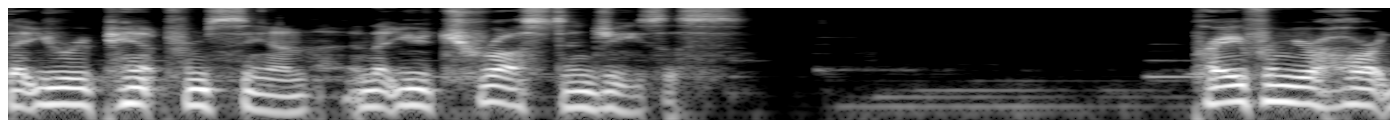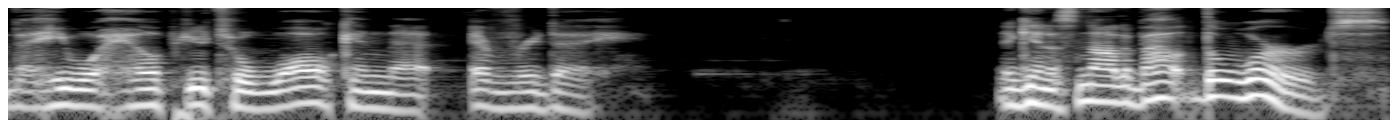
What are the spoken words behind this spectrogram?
that you repent from sin and that you trust in Jesus? Pray from your heart that He will help you to walk in that every day. Again, it's not about the words,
